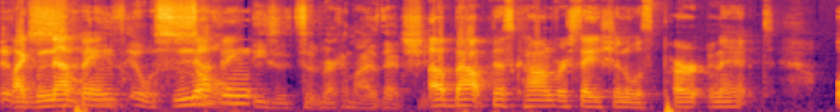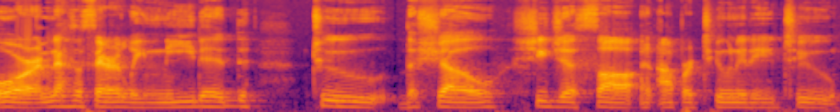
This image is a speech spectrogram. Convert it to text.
It like so nothing, easy- it was so nothing easy to recognize that shit. about this conversation was pertinent or necessarily needed to the show. She just saw an opportunity to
